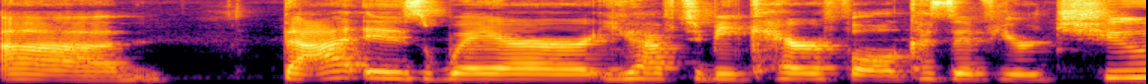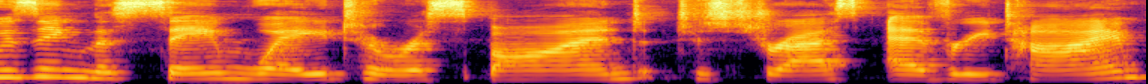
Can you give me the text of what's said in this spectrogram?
um that is where you have to be careful because if you're choosing the same way to respond to stress every time,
